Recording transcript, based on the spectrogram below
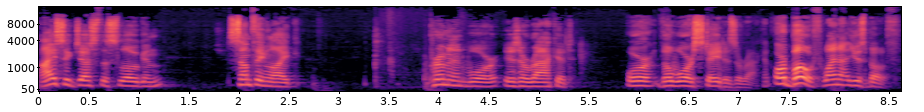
I suggest the slogan something like permanent war is a racket or the war state is a racket, or both. Why not use both?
